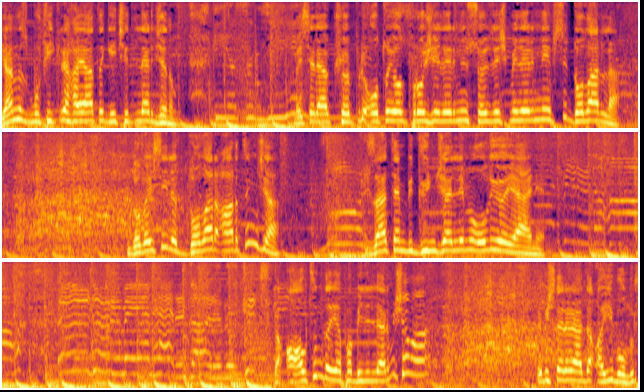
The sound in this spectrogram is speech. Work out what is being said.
Yalnız bu fikri hayata geçirdiler canım. Mesela köprü otoyol projelerinin sözleşmelerinin hepsi dolarla. Dolayısıyla dolar artınca zaten bir güncelleme oluyor yani. Ya altın da yapabilirlermiş ama demişler herhalde ayıp olur.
